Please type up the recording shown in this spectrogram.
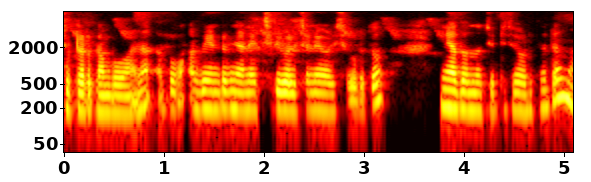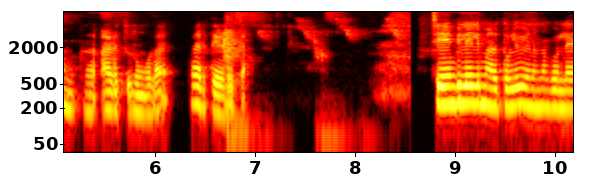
ചുട്ടെടുക്കാൻ പോവാണ്. അപ്പോൾ വീണ്ടും ഞാൻ ഇച്ചിരി വെളിച്ചെണ്ണ ഒഴിച്ചു കൊടുത്തു. ഇനി അതൊന്ന് ചുറ്റിച്ച് കൊടുത്തിട്ട് നമുക്ക് അടുത്തതും കൂടെ പരത്തിയെടുക്കാം ചേമ്പിലയിൽ മഴത്തുള്ളി വീണുന്ന പോലെ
